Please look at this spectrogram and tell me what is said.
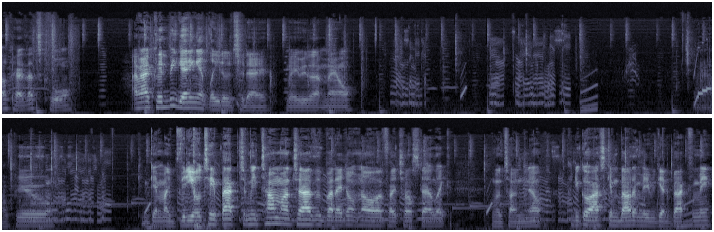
Okay, that's cool. I mean, I could be getting it later today. Maybe that mail. I you can get my videotape back to me. Tell him to have it, but I don't know if I trust that. Like, one time, no. Could you go ask him about it? Maybe get it back for me?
